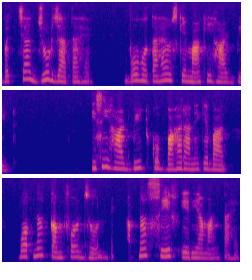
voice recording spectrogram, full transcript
बच्चा जुड़ जाता है, वो होता है उसके माँ की हार्ट बीट इसी हार्ट बीट को बाहर आने के बाद वो अपना कंफर्ट जोन अपना सेफ़ एरिया मानता है।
